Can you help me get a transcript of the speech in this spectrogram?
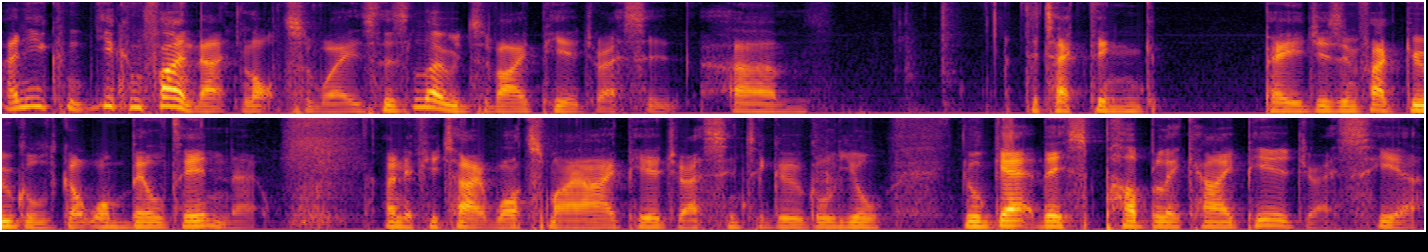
and you can you can find that in lots of ways. There's loads of IP addresses um, detecting pages. In fact, Google's got one built in now. And if you type "What's my IP address" into Google, you'll you'll get this public IP address here.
